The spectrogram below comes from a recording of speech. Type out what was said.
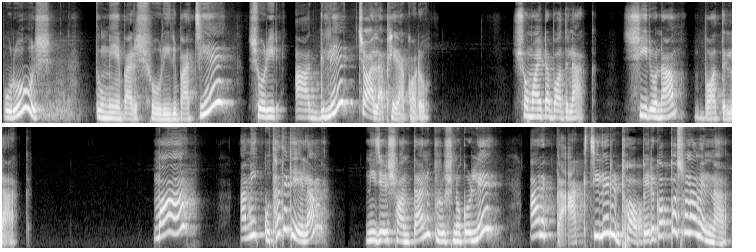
পুরুষ, তুমি এবার শরীর বাঁচিয়ে, শরীর আগলে চলাফেরা করো। সময়টা বদলাক, শিরোনাম বদলাক। মা, আমি কোথা থেকে এলাম? নিজের সন্তান প্রশ্ন করলে, আর কাকচিলের ঢপের গপ্প শোনাবেন না।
